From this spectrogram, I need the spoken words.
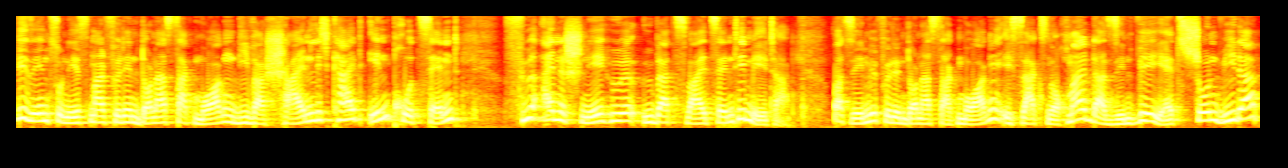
Wir sehen zunächst mal für den Donnerstagmorgen die Wahrscheinlichkeit in Prozent für eine Schneehöhe über 2 cm. Was sehen wir für den Donnerstagmorgen? Ich sag's nochmal, da sind wir jetzt schon wieder.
